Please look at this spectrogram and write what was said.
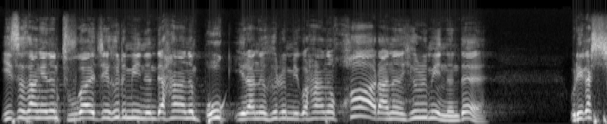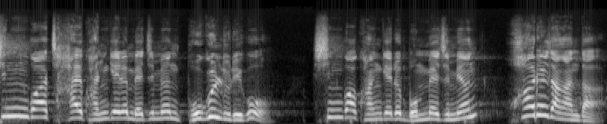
이 세상에는 두 가지 흐름이 있는데 하나는 복이라는 흐름이고 하나는 화라는 흐름이 있는데 우리가 신과 잘 관계를 맺으면 복을 누리고 신과 관계를 못 맺으면 화를 당한다.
